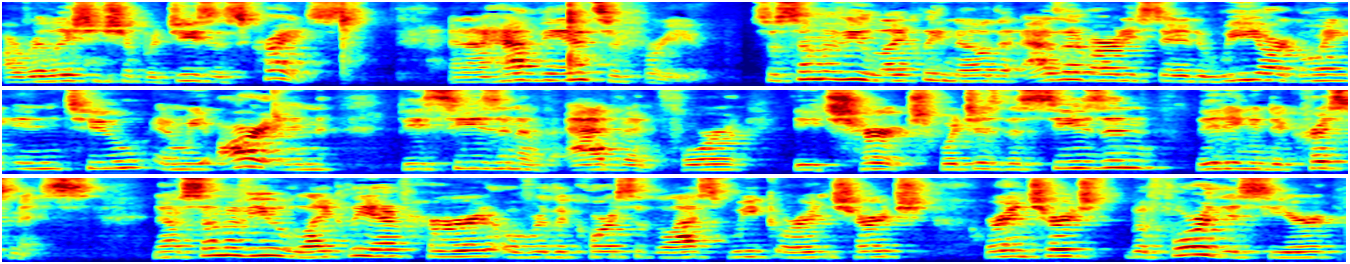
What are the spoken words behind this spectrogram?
our relationship with Jesus Christ? And I have the answer for you. So, some of you likely know that, as I've already stated, we are going into and we are in the season of Advent for the church, which is the season leading into Christmas. Now, some of you likely have heard over the course of the last week or in church or in church before this year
